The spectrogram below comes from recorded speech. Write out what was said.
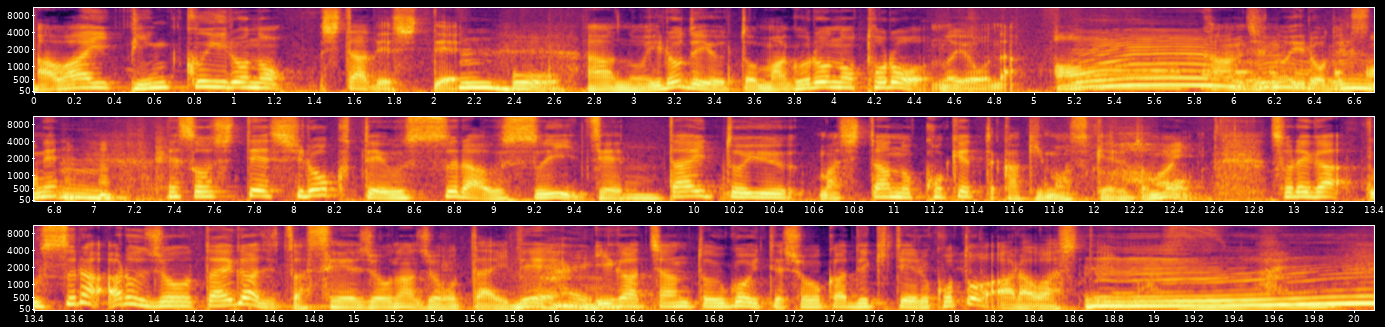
淡いピンク色の舌でして、ほうあの色でいうとマグロのトロのような感じの色ですね。でそして白くてうっすら薄い絶対という、まあ、下の苔って書きますけれども、はい。それがうっすらある状態が実は正常な状態で、胃がちゃんと動いて消化できていることを表しています。はい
